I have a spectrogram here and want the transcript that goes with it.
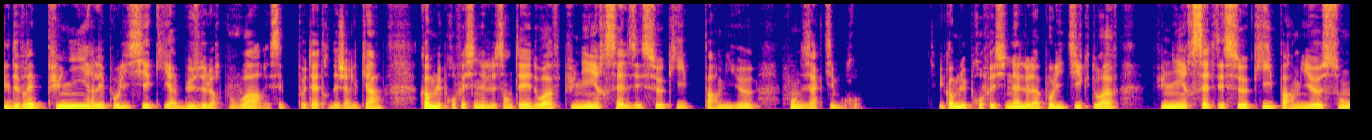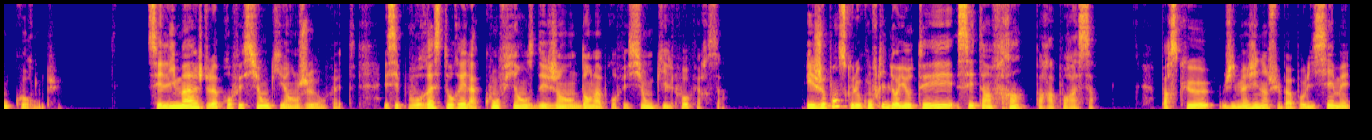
Il devrait punir les policiers qui abusent de leur pouvoir, et c'est peut-être déjà le cas, comme les professionnels de santé doivent punir celles et ceux qui, parmi eux, font des actes immoraux. Et comme les professionnels de la politique doivent punir celles et ceux qui, parmi eux, sont corrompus. C'est l'image de la profession qui est en jeu en fait. Et c'est pour restaurer la confiance des gens dans la profession qu'il faut faire ça. Et je pense que le conflit de loyauté, c'est un frein par rapport à ça. Parce que, j'imagine, hein, je suis pas policier, mais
